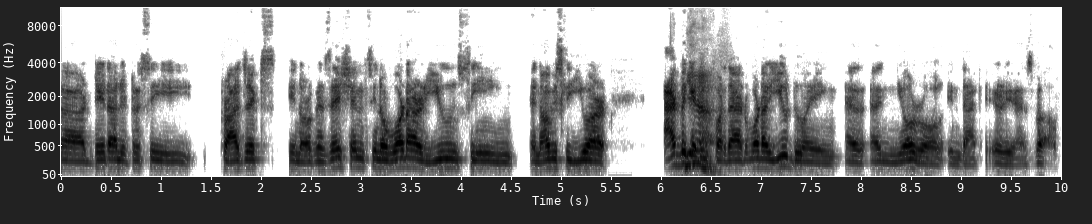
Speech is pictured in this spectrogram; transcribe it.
uh, data literacy projects in organizations? You know what are you seeing? And obviously, you are advocating yeah. for that. What are you doing in your role in that area as well?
